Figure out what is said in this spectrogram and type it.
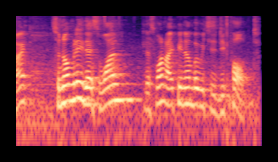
Right? So normally there's one, there's one IP number which is default.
